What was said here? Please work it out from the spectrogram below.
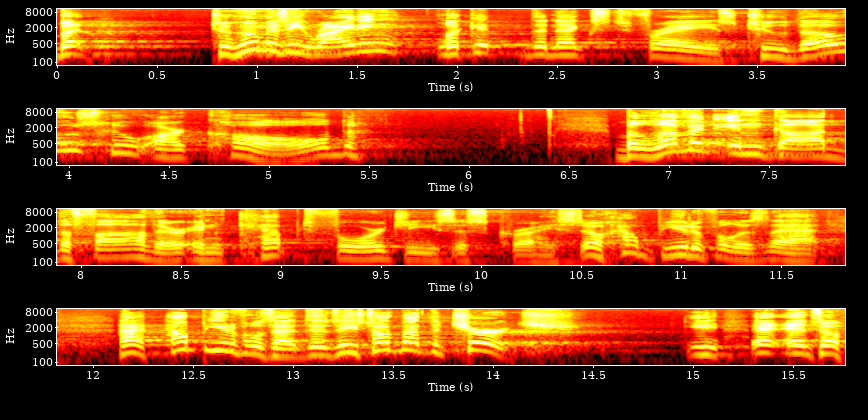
But to whom is he writing? Look at the next phrase to those who are called, beloved in God the Father, and kept for Jesus Christ. Oh, how beautiful is that? How beautiful is that? He's talking about the church. And so,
